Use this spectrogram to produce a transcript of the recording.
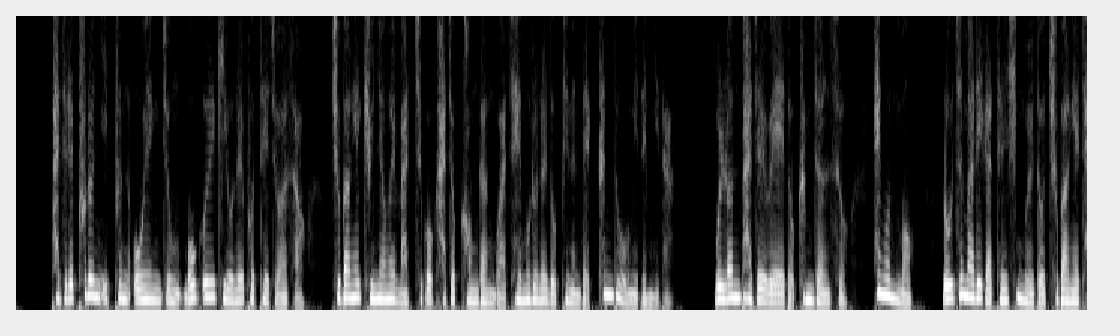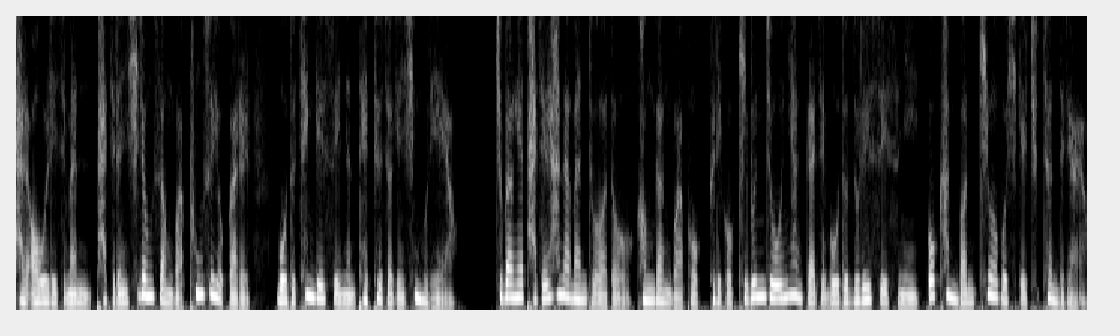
바질의 푸른 잎은 오행 중 목의 기운을 보태주어서 주방의 균형을 맞추고 가족 건강과 재물운을 높이는 데 큰 도움이 됩니다. 물론 바질 외에도 금전수, 행운목, 로즈마리 같은 식물도 주방에 잘 어울리지만 바질은 실용성과 풍수 효과를 모두 챙길 수 있는 대표적인 식물이에요. 주방에 바질 하나만 두어도 건강과 복 그리고 기분 좋은 향까지 모두 누릴 수 있으니 꼭 한번 키워보시길 추천드려요.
